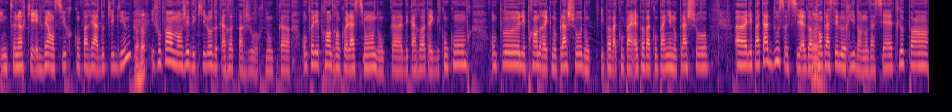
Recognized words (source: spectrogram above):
une teneur qui est élevée en sucre comparée à d'autres légumes, Uh-huh. il faut pas en manger des kilos de carottes par jour. Donc on peut les prendre en collation, donc des carottes avec des concombres. On peut les prendre avec nos plats chauds, donc elles peuvent accompagner nos plats chauds. Euh, les patates douces aussi, elles doivent Ouais. remplacer le riz dans nos assiettes, le pain,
